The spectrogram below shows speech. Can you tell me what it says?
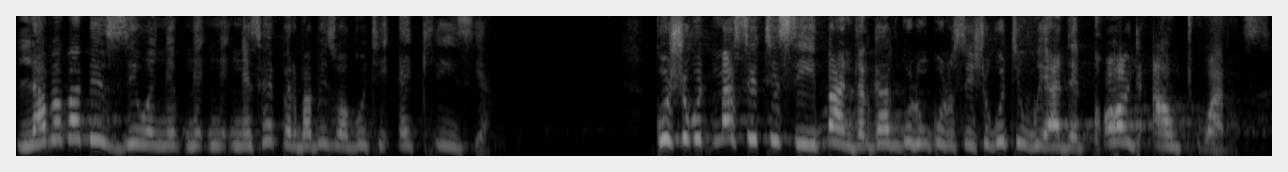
laba babiziwe ngesebheru babizwa ukuthi ecclesia kusho ukuthi masithi siyibandla likaNkuluNkulu sisho ukuthi we are the called out ones.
